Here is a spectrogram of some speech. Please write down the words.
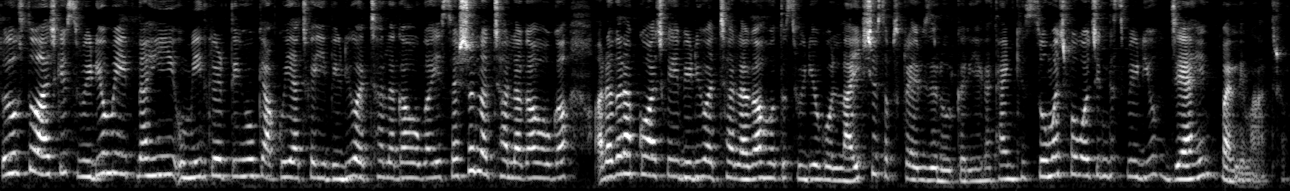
तो दोस्तों, आज के इस वीडियो में इतना ही उम्मीद करती हूँ कि आपको ये आज का ये वीडियो अच्छा लगा होगा, ये सेशन अच्छा लगा होगा। और अगर आपको आज का ये वीडियो अच्छा लगा हो तो इस वीडियो को लाइक शेयर सब्सक्राइब ज़रूर करिएगा। Thank you so much for watching this video जय हिंद, वंदे मातरम।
